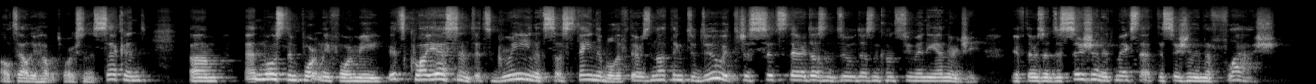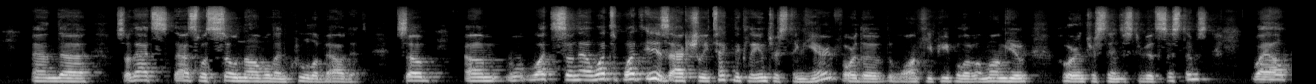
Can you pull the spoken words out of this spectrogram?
I'll tell you how it works in a second. Um, and most importantly for me, it's quiescent, it's green, it's sustainable. If there's nothing to do, it just sits there, doesn't do, doesn't consume any energy. If there's a decision, it makes that decision in a flash. And uh, so that's that's what's so novel and cool about it. So um, what? So now, what what is actually technically interesting here for the the wonky people among you who are interested in distributed systems? Well,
